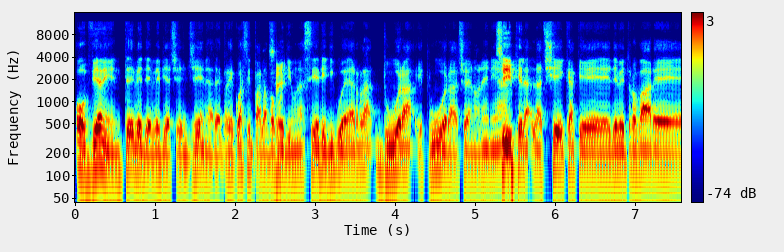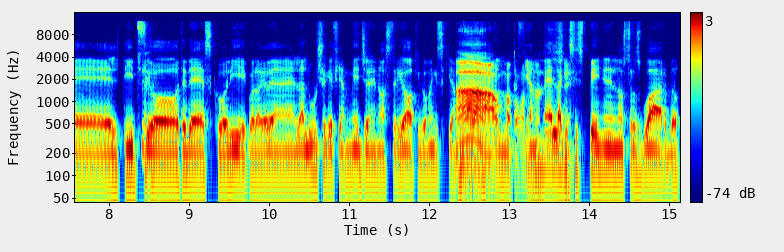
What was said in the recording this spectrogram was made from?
Ovviamente vi deve piacere il genere, perché qua si parla proprio Sì. di una serie di guerra dura e pura, cioè non è Sì. neanche la, la cieca che deve trovare il tizio tedesco lì, quella che- la luce che fiammeggia nei nostri occhi, come si chiama? Ah, oh, La madonna. fiammella che sì. si spegne nel nostro sguardo.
